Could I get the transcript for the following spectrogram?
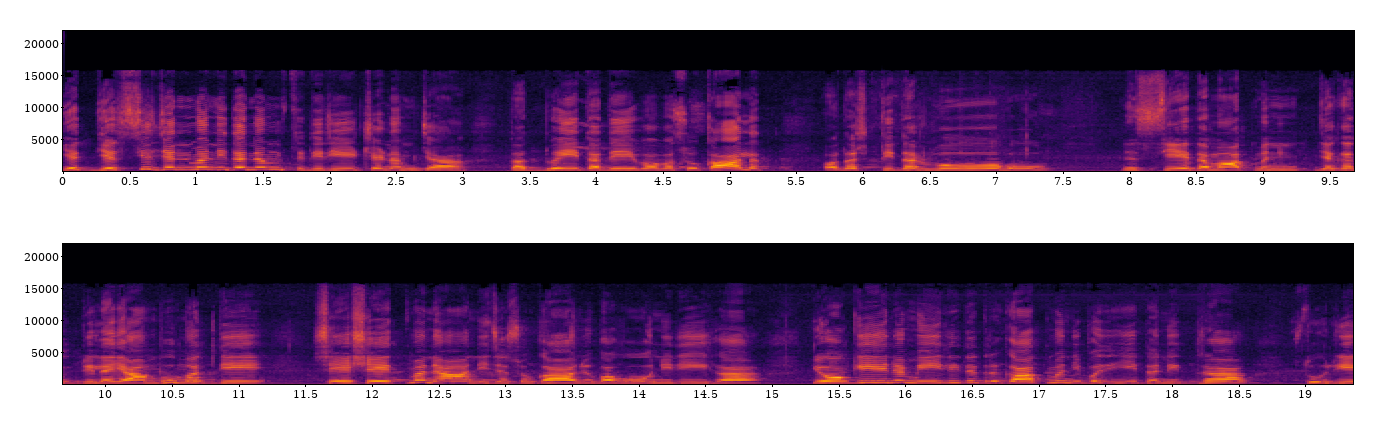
यद्यस्य जन्मनिधनं स्थितिरीक्षणं च, तद्वै तदेव वसुकालत् अदष्टिधर्वोः। नस्येदमात्मनि जगद्विलयाम्भुमध्ये शेषेत्मना निजसुखानुभवो निरीह। योगेन मीलितदृगात्मनिपरीतनिद्रा सूर्ये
